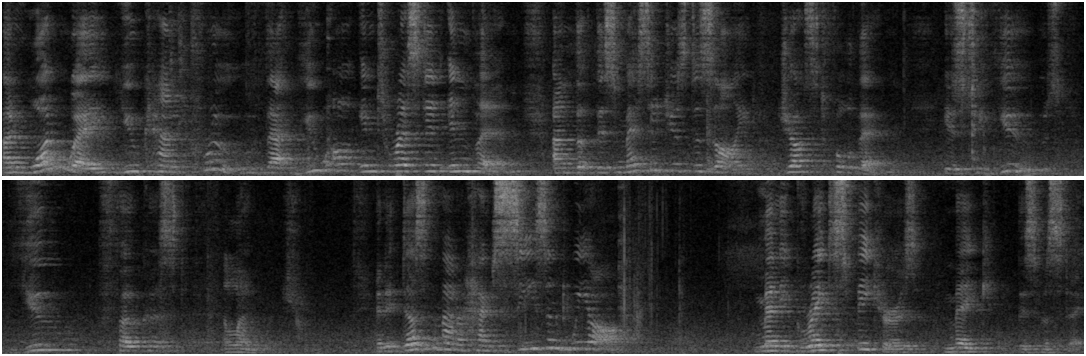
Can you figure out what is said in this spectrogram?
And one way you can prove that you are interested in them and that this message is designed just for them is to use you focused language. And it doesn't matter how seasoned we are, many great speakers make this mistake.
